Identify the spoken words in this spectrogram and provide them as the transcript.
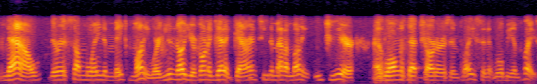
now there is some way to make money where you know you're going to get a guaranteed amount of money each year as long as that charter is in place, and it will be in place.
